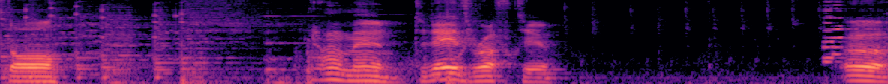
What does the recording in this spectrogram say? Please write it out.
Stall. Oh man, today is rough too. Ugh.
